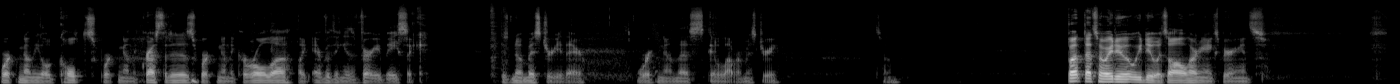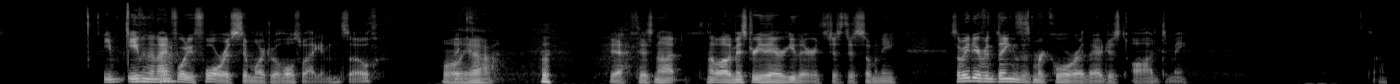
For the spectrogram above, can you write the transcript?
Working on the old colts working on the cressidas working on the corolla like everything is very basic. There's no mystery there. Working on this get a lot more mystery. So but that's how we do what we do. It's all a learning experience. Even the 944 is similar to a volkswagen so. Well, Like- yeah. Yeah, there's not not a lot of mystery there either. It's just there's so many so many different things as Mercora that are just odd to me. So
